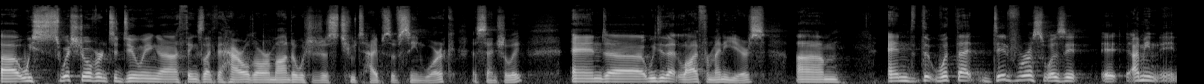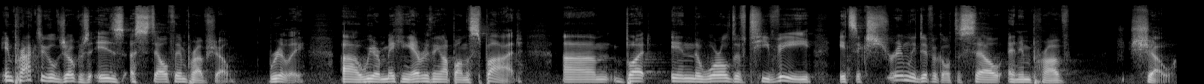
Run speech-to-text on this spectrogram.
uh, we switched over into doing uh, things like the Harold Armando, which are just two types of scene work, essentially. And uh, we did that live for many years. Um, and what that did for us was it, it, I mean, Impractical Jokers is a stealth improv show, really. Uh, we are making everything up on the spot. Um, but in the world of TV, it's extremely difficult to sell an improv show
